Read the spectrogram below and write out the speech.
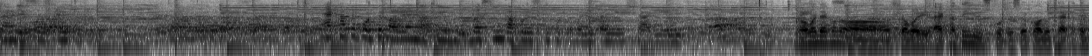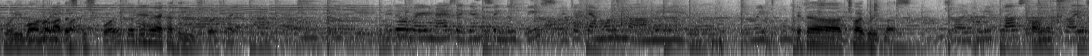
and this is beautiful এক হাতে পড়তে পারেন আপনি ওয়েস্টার্ন কাপড়ের সাথে পড়তে পারেন কামিজ শাড়ি এদিকে নর্মালি এখন আহ, সবাই এক হাতেই ইউজ করতেছে কজ হচ্ছে এক হাতে ঘড়ি বন ঘড়ি আদার্স। কিছু পরে তার জন্য হ্যাঁ। এক হাতে ইউজ করে very nice again single piece এটা কেমন আমি ওয়েট এটা ছয় ভরি প্লাস ছয় ভরি প্লাস প্রাইস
